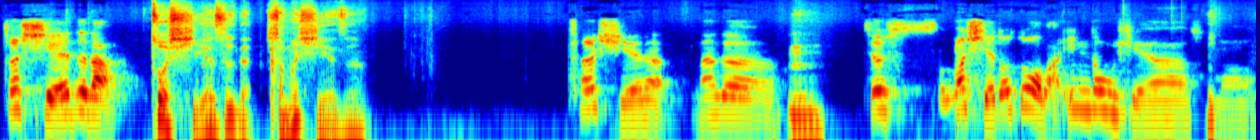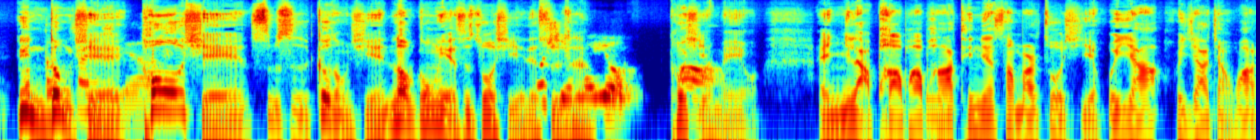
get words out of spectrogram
做鞋子的。做鞋子的，什么鞋子？车鞋的那个，嗯。就什么鞋都做吧，运动鞋啊，什么运动鞋、拖鞋，是不是各种鞋？老公也是做鞋的，是不是？没有拖鞋没有。哎，你俩啪啪啪，天天上班做鞋，回家回家讲话，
